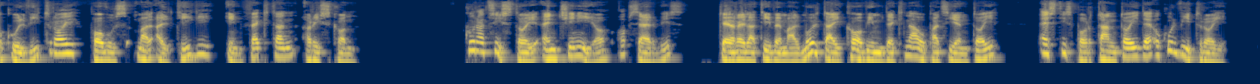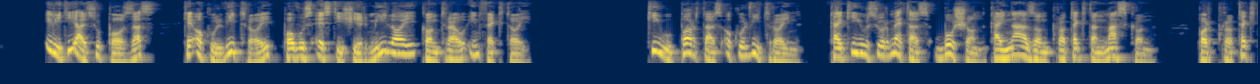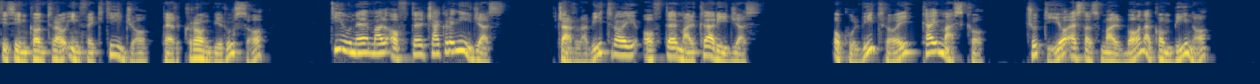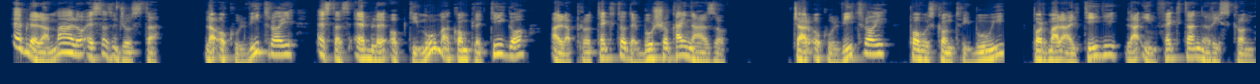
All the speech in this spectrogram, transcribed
oculvitroi povus malaltigi infectan riscon. Curacistoi en Cinio observis che relative malmultai covim decnau pacientoi estis portantoi de oculvitroi. Ili tial supposas che oculvitroi povus esti shirmiloi contrau infectoi. Ciu portas oculvitroin cae ciu surmetas bushon cae nason protectan mascon por protectis in contra infectigio per cron viruso, tiu ne mal ofte chagrenigas, char la vitroi ofte mal clarigas. Ocul vitroi cae masco, ciu tio estas malbona combino? Eble la malo estas giusta. La ocul vitroi estas eble optimuma completigo alla protecto de buscio cae naso, char ocul vitroi povus contribui por malaltigi la infectan riscon.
